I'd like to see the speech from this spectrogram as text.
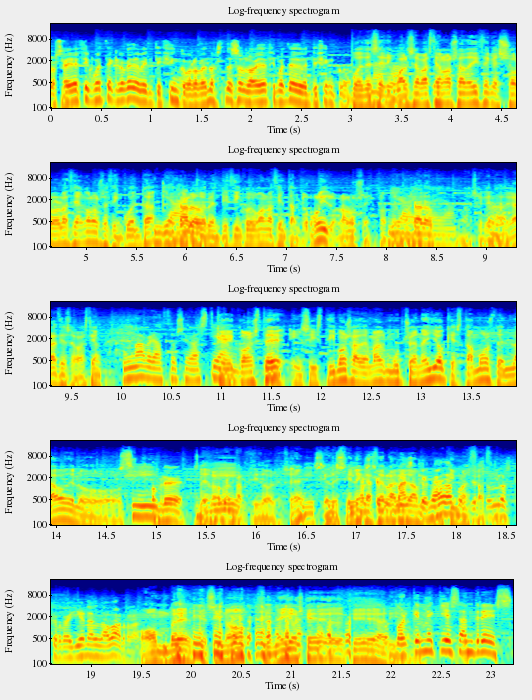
Los hay de 50 y creo que de 25, por lo menos de esos los había de 50 y de 25. Puede ser. Ajá. Igual Sebastián Losada dice que solo lo hacían con los de 50, porque Ya. los de Claro. 25 igual no hacían tanto ruido, no lo sé. No tengo Ya, Claro. idea. ya, ya. Así que nada, gracias Sebastián. Un abrazo, Sebastián. Que conste, insistimos además mucho en ello, que estamos del lado de los, Sí. Hombre, de los repartidores, ¿eh? Sí, que les sí. tienen que hacer que, la más vida que nada más porque fácil. son los que rellenan la barra. Hombre, que si no, sin ellos, ¿qué, qué? ¿Por qué me quieres, Andrés?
